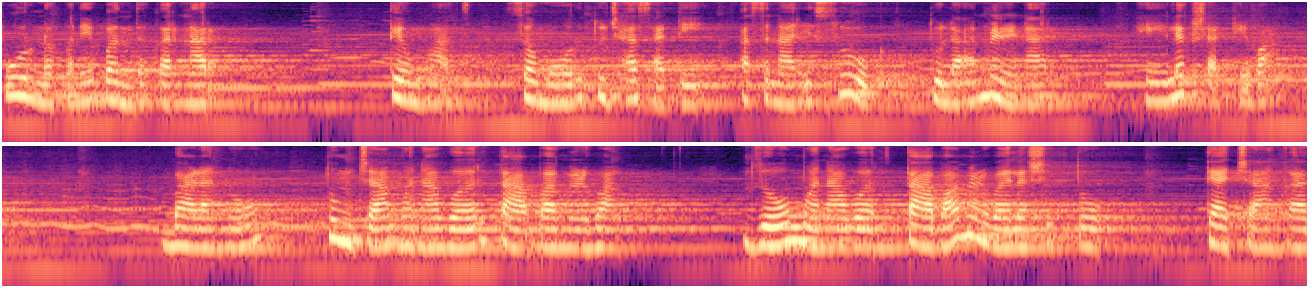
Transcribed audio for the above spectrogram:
पूर्णपणे बंद करणार. तेव्हाच समोर तुझ्यासाठी असणारे सुख तुला मिळणार हे लक्षात ठेवा. बाळांनो तुमच्या मनावर ताबा मिळवा. जो मनावर ताबा मिळवायला शिकतो त्याच्या अंगात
